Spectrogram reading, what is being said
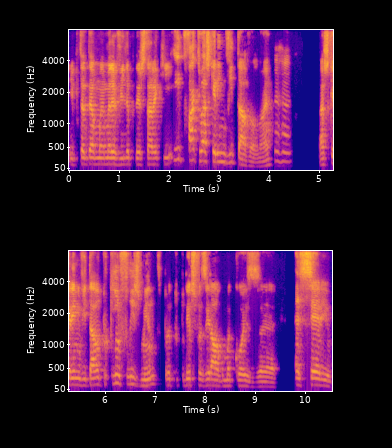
e portanto é uma maravilha poder estar aqui e de facto eu acho que era inevitável, não é? Uhum. Acho que era inevitável porque infelizmente para tu poderes fazer alguma coisa a sério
